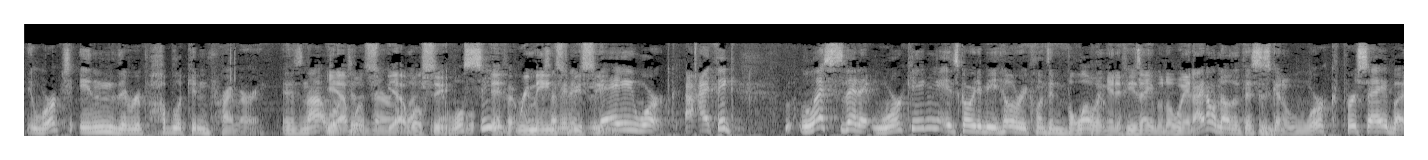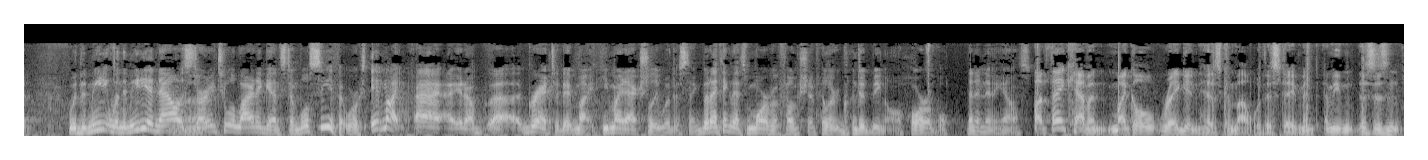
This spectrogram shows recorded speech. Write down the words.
It worked in the Republican primary. It has not worked Yeah, in the we'll- general yeah, we'll see. We'll see It if it remains works. I to be it seen. may work. I I think less than it working, it's going to be Hillary Clinton blowing it if he's able to win. I don't know that this is going to work per se, but with the media, when the media now is starting to align against him, we'll see if it works. It might. Uh, you know, uh, granted, it might. He might actually win this thing, but I think that's more of a function of Hillary Clinton being horrible than anything else. Uh, thank heaven, Michael Reagan has come out with this statement. I mean, this isn't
